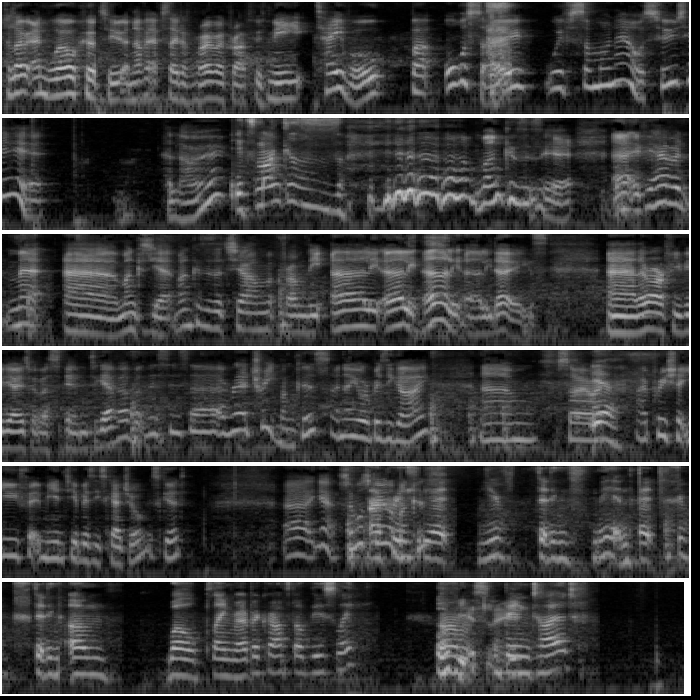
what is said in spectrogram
Hello and welcome to another episode of Robocraft with me, Table, but also with someone else. Who's here? Hello? It's Monkas. Monkus is here. Uh, if you haven't met uh, Monkus yet, Monkus is a chum from the early, early, early, early days. Uh, there are a few videos with us in together, but this is a, a rare treat, Monkus. I know you're a busy guy, um, so Yeah. I, I appreciate you fitting me into your busy schedule. It's good. Uh, yeah. So what's I going on, Monkus? appreciate you fitting me in. You fitting, um, well, playing Robocraft, obviously. Um, Obviously, being tired.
